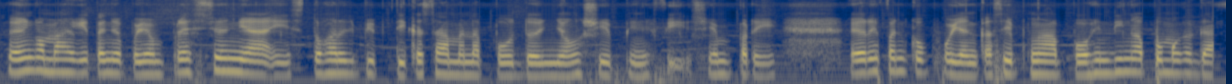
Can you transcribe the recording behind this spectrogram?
So, yun kung makikita nyo po yung presyo niya is 250 kasama na po doon yung shipping fee. Siyempre, i-refund ko po yan kasi nga po, hindi nga po magagamit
